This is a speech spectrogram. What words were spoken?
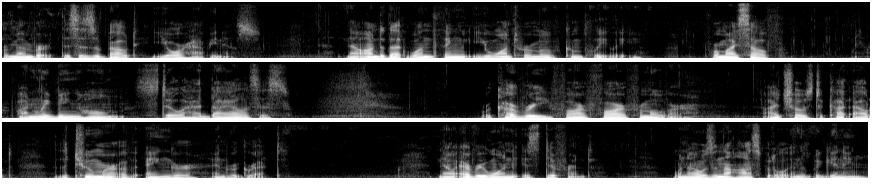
Remember, this is about your happiness. Now, onto that one thing you want to remove completely. For myself, finally being home, still had dialysis. Recovery far, far from over. I chose to cut out the tumor of anger and regret. Now, everyone is different. When I was in the hospital in the beginning,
